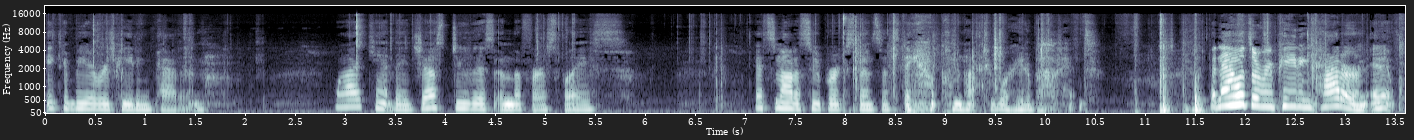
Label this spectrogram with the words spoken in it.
it can be a repeating pattern. Why can't they just do this in the first place? It's not a super expensive stamp. I'm not too worried about it. But now it's a repeating pattern and it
